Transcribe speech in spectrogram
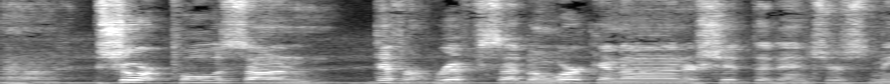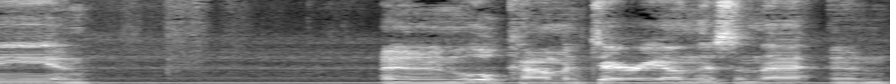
uh, short posts on different riffs I've been working on or shit that interests me and and a little commentary on this and that. And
